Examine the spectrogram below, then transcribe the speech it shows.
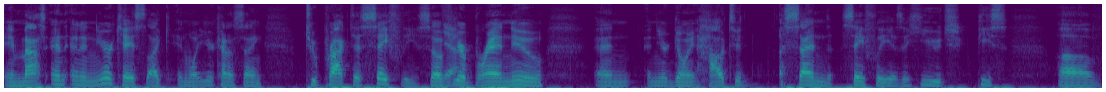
a mass and and in your case, like in what you're kind of saying, to practice safely. So if Yeah. you're brand new, and and you're going how to ascend safely is a huge piece of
